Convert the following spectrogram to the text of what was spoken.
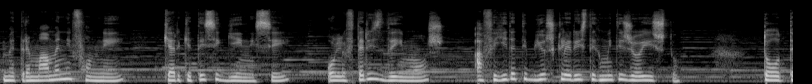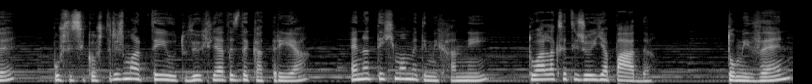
Με τρεμάμενη φωνή και αρκετή συγκίνηση, ο Λευτέρης Δήμος αφηγείται την πιο σκληρή στιγμή της ζωής του. Τότε που στις 23 Μαρτίου του 2013 ένα τύχημα με τη μηχανή του άλλαξε τη ζωή για πάντα. Το μηδέν,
